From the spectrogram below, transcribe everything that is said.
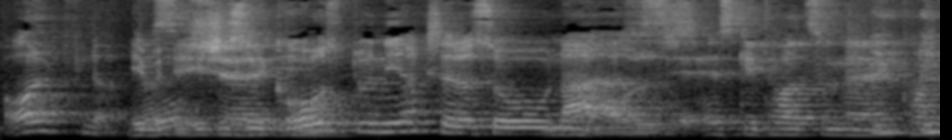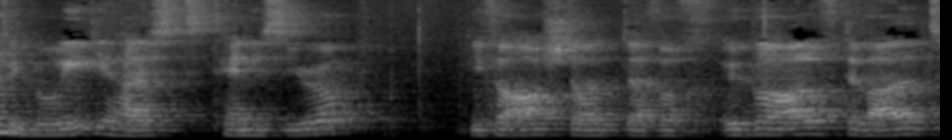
Halbfinale? Das ist ist, es äh, ein grosses Turnier gewesen oder so Nein, also es, es gibt halt so eine Kategorie, die heißt Tennis Europe. Die veranstaltet einfach überall auf der Welt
